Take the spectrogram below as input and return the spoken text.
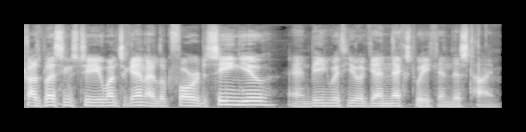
God's blessings to you once again. I look forward to seeing you and being with you again next week and this time.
